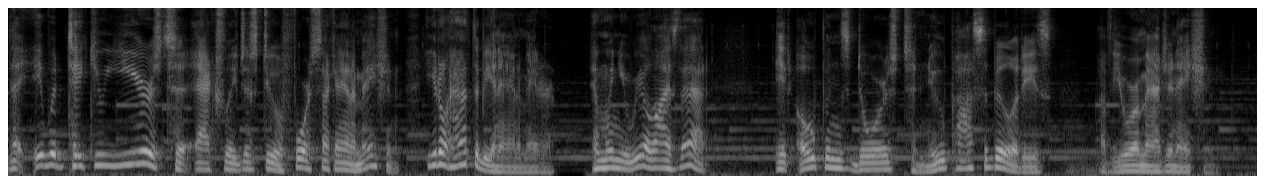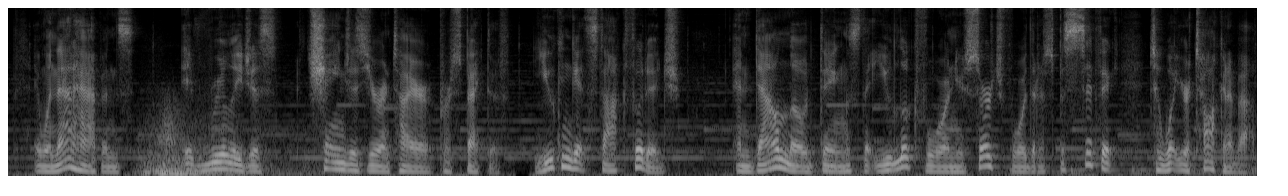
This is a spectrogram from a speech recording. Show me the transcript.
that it would take you years to actually just do a four second animation. You don't have to be an animator. And when you realize that, it opens doors to new possibilities of your imagination. And when that happens, it really just changes your entire perspective. You can get stock footage and download things that you look for and you search for that are specific to what you're talking about.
